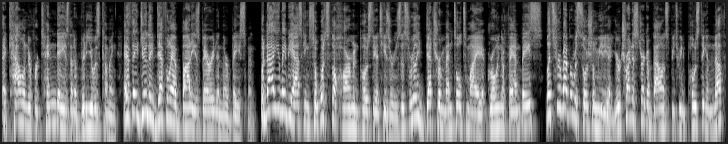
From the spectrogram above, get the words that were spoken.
a calendar for 10 days that a video is coming, and if they do, they definitely have bodies buried in their basement. But now you may be asking, so what's the harm in posting a teaser? Is this really detrimental to my growing a fan base? Let's remember with social media, you're trying to strike a balance between posting enough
